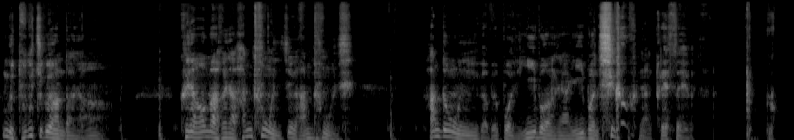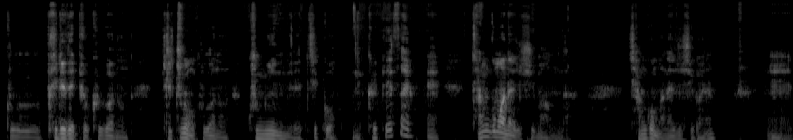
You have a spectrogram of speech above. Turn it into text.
근데 누구 찍어야 한다냐? 그냥 엄마 그냥 한동훈이 찍어 한동훈이 한동훈이가 몇 번? 2번 그냥 2번 찍어 그냥 그랬어요 그냥 그, 그 비례대표 그거는 길쭉은 그거는 국민의힘에 찍고 음, 그렇게 했어요 예. 참고만 해주시면 합니다 참고만 해주시고요 예.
